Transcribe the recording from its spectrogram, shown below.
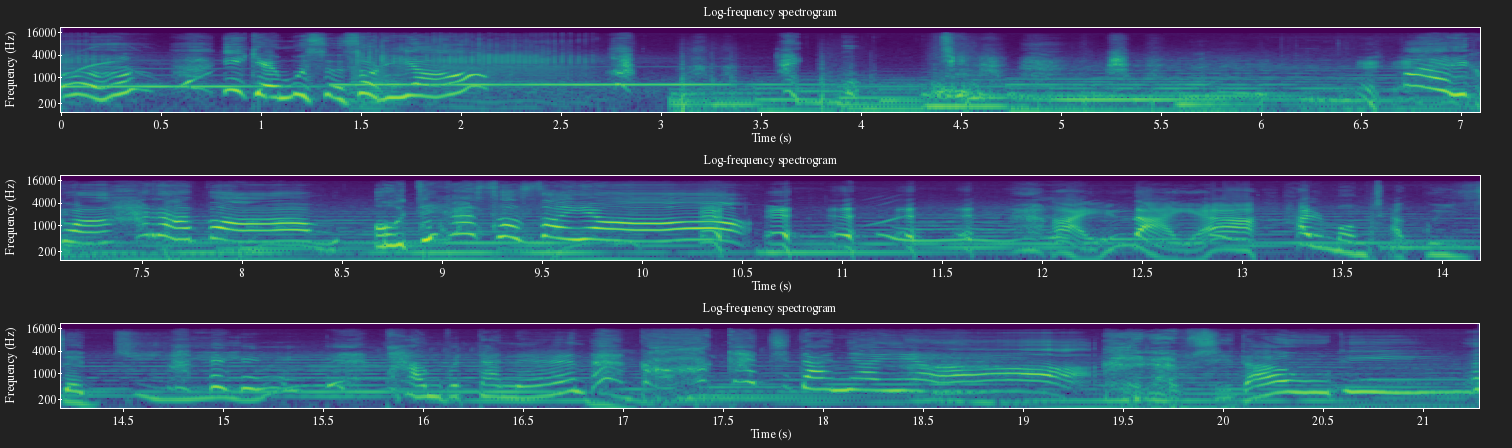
어? 이게 무슨 소리야? 아이고 할아범 어디 갔었어요? 아이 나야 할멈 찾고 있었지. 다음부터는 꼭 같이 다녀요. 그럽시다 우리.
